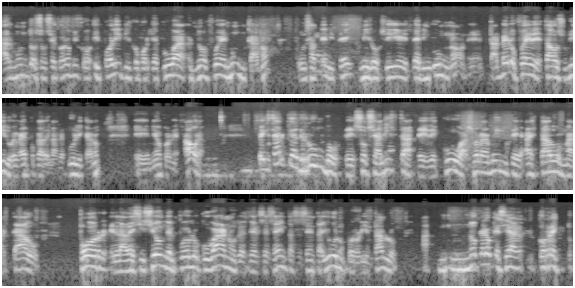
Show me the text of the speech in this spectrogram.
al mundo socioeconómico y político, porque Cuba no fue nunca, ¿no? Un satélite, ni lo sigue de ningún, ¿no? Eh, tal vez lo fue de Estados Unidos en la época de la República, ¿no? Eh, Ahora, pensar que el rumbo eh, socialista eh, de Cuba solamente ha estado marcado por la decisión del pueblo cubano desde el 60, 61, por orientarlo, no creo que sea correcto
